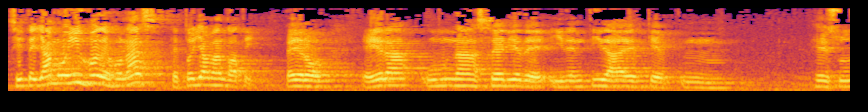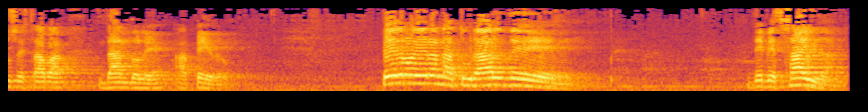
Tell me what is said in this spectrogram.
Si te llamo hijo de Jonás, te estoy llamando a ti. Pero era una serie de identidades que mm, Jesús estaba dándole a Pedro. Pedro era natural de, de Besaida,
